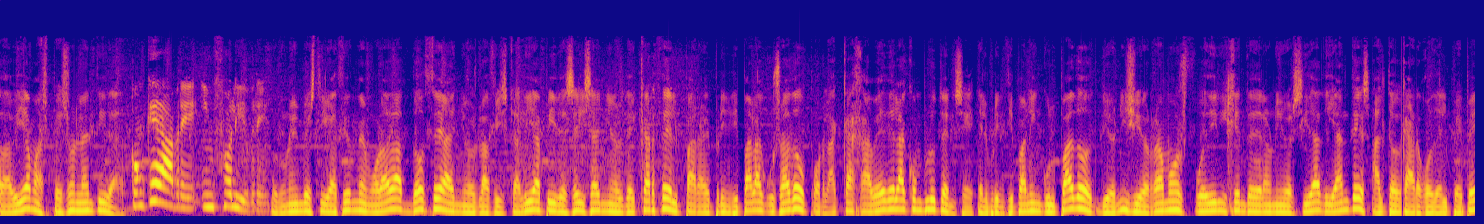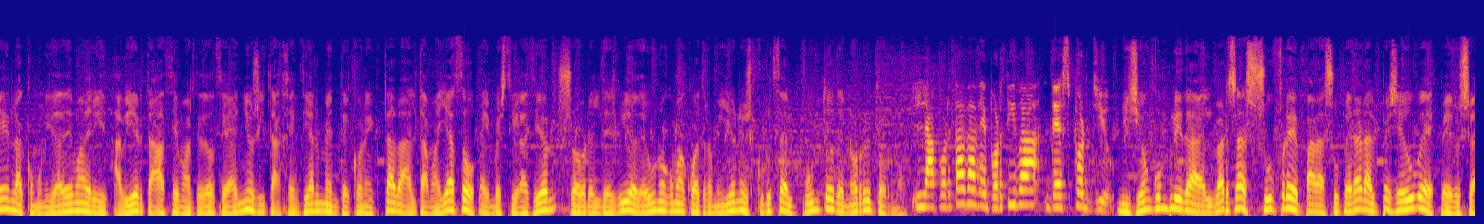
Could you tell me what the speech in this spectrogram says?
todavía más peso en la entidad. ¿Con qué abre Infolibre? Con una investigación demorada 12 años, la Fiscalía pide 6 años de cárcel para el principal acusado por la Caja B de la Complutense. El principal inculpado, Dionisio Ramos, fue dirigente de la universidad y antes alto cargo del PP en la Comunidad de Madrid. Abierta hace más de 12 años y tangencialmente conectada al Tamayazo, la investigación sobre el desvío de 1,4 millones cruza el punto de no retorno. La portada deportiva de Sport You. Misión cumplida, el Barça sufre para superar al PSV, pero se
